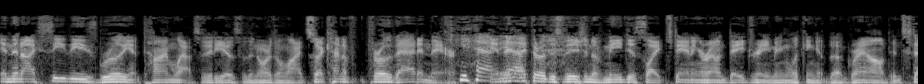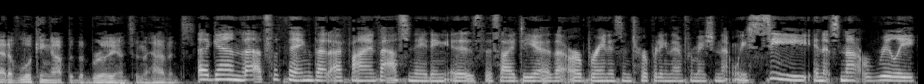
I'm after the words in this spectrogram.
and then I see these brilliant time lapse videos of the Northern Lights. So I kind of throw that in there, Yeah, and then yeah. I throw this vision of me just like standing around daydreaming, looking at the ground instead of looking up at the brilliance in the heavens. Again, that's the thing that I find fascinating is this idea that our brain is interpreting the information that we see and it's not really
